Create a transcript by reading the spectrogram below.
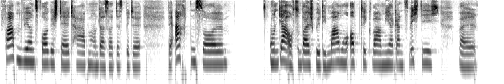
Farben wir uns vorgestellt haben und dass er das bitte beachten soll. Und ja, auch zum Beispiel die Marmoroptik war mir ganz wichtig, weil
